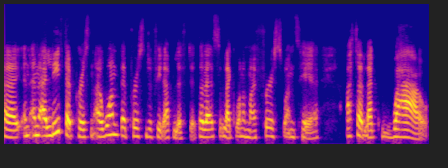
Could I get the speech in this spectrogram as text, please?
uh, and, and I leave that person, I want that person to feel uplifted. So that's like one of my first ones here. I thought like, wow,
